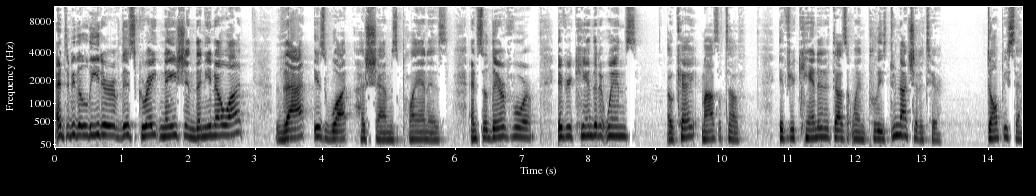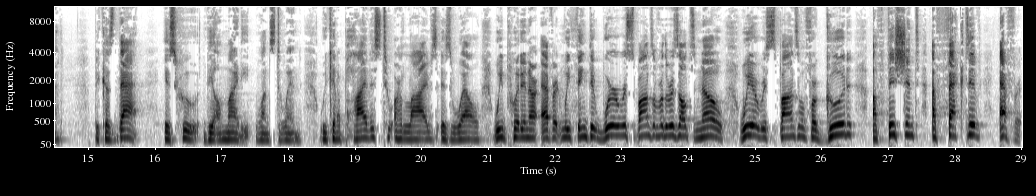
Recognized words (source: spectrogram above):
and to be the leader of this great nation, then you know what? That is what Hashem's plan is. And so, therefore, if your candidate wins, okay, mazel tov. If your candidate doesn't win, please do not shed a tear. Don't be sad because that is who the Almighty wants to win. We can apply this to our lives as well. We put in our effort and we think that we're responsible for the results. No, we are responsible for good, efficient, effective effort.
